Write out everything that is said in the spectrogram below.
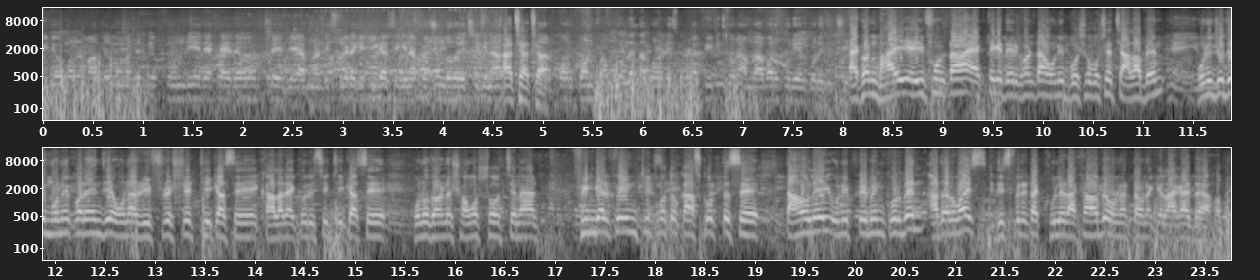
ভিডিও কলের মাধ্যমে ওনাদেরকে ফোন দিয়ে দেখাই দেওয়া হচ্ছে যে আপনার ডিসপ্লেটা কি ঠিক আছে কিনা পছন্দ হয়েছে কিনা। আচ্ছা, আচ্ছা। তারপর কনফার্ম করলে তারপর ডিসপ্লেটা ফিটিং করে আমরা আবার কুরিয়ার করে দিচ্ছি। এখন ভাই এই ফোনটা এক থেকে দেড় ঘণ্টা উনি বসে বসে চালাবেন। হ্যাঁ, উনি যদি মনে করেন যে ওনার রিফ্রেশ রেট ঠিক আছে কালার অ্যাকুরেসি ঠিক আছে কোনো ধরনের সমস্যা হচ্ছে না ফিঙ্গারপ্রিন্ট ঠিক মতো কাজ করতেছে তাহলেই উনি পেমেন্ট করবেন। আদারওয়াইজ ডিসপ্লেটা খুলে রাখা হবে ওনারটা ওনাকে লাগায় দেওয়া হবে।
